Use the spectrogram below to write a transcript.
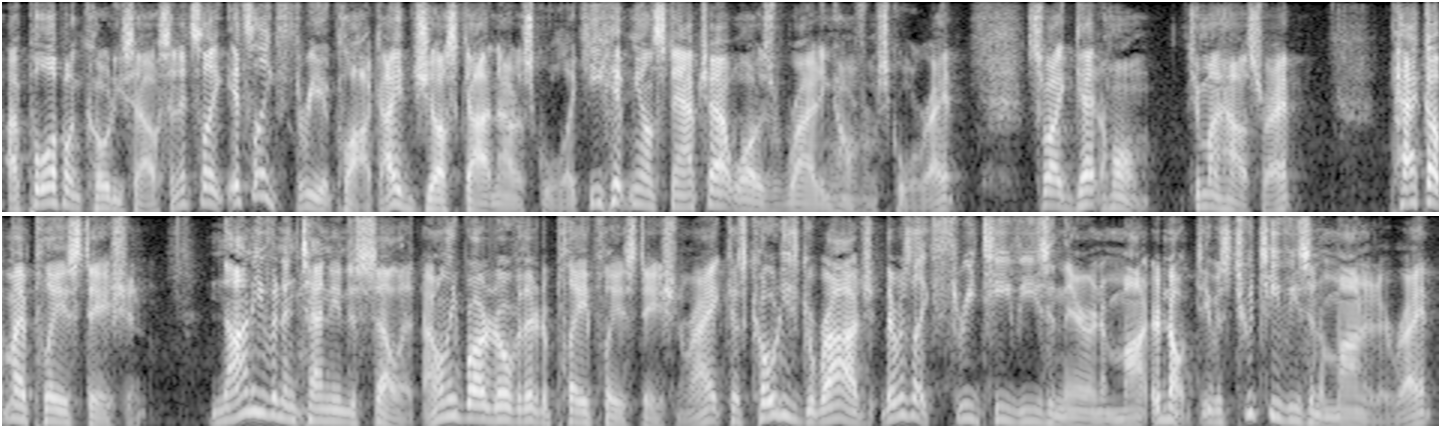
I pull up on Cody's house and it's like it's like three o'clock. I had just gotten out of school. Like he hit me on Snapchat while I was riding home from school, right? So I get home to my house, right? Pack up my PlayStation. Not even intending to sell it. I only brought it over there to play PlayStation, right? Because Cody's garage, there was like three TVs in there and a monitor. No, it was two TVs and a monitor, right?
